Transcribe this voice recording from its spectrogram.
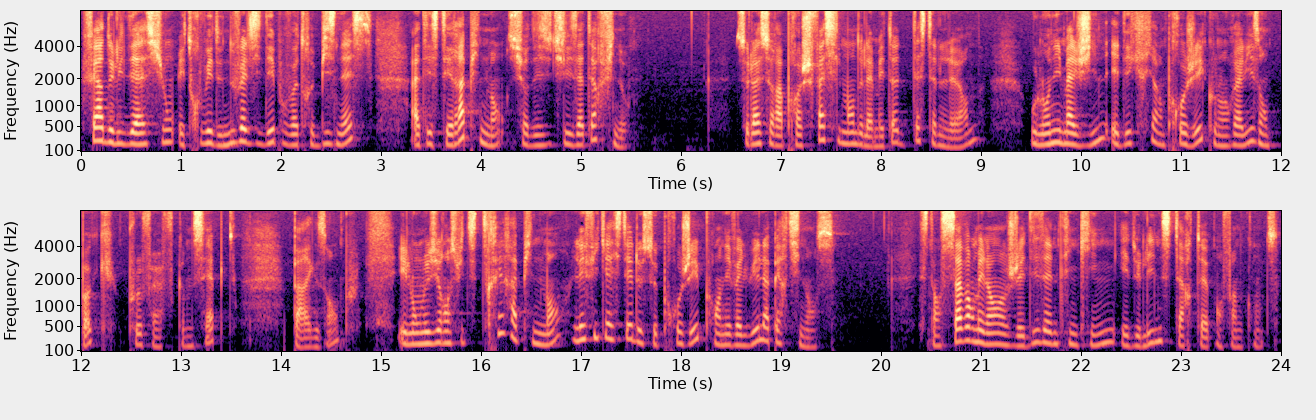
Faire de l'idéation et trouver de nouvelles idées pour votre business à tester rapidement sur des utilisateurs finaux. Cela se rapproche facilement de la méthode Test and Learn, où l'on imagine et décrit un projet que l'on réalise en POC, Proof of Concept, par exemple, et l'on mesure ensuite très rapidement l'efficacité de ce projet pour en évaluer la pertinence. C'est un savant mélange de design thinking et de lean startup en fin de compte.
